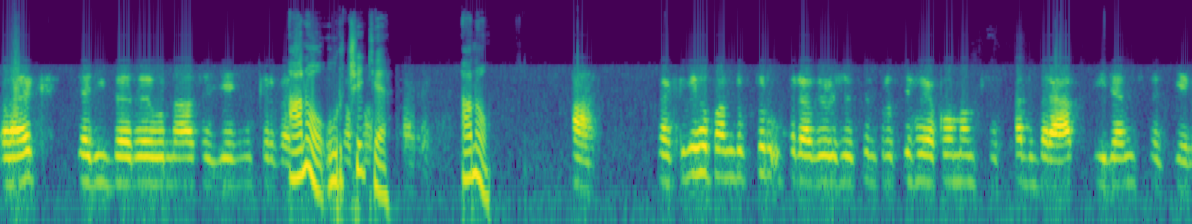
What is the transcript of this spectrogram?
lék, který bere na ředění krve. Ano, určitě. Ano. A tak mi ho pan doktor upravil, že jsem prostě ho jako mám přestat brát týden předtím.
